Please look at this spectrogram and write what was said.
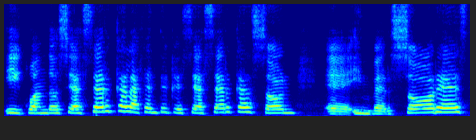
Y cuando se acerca, la gente que se acerca son eh, inversores,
